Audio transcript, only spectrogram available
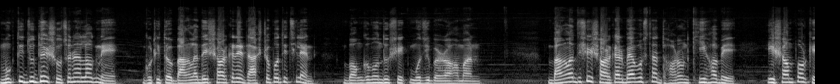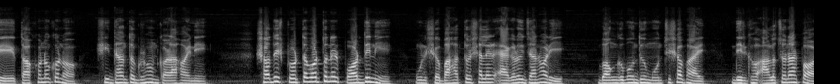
মুক্তিযুদ্ধের সূচনা লগ্নে গঠিত বাংলাদেশ সরকারের রাষ্ট্রপতি ছিলেন বঙ্গবন্ধু শেখ মুজিবুর রহমান। বাংলাদেশের সরকার ব্যবস্থার ধরন কি হবে এ সম্পর্কে তখনও কোনো সিদ্ধান্ত গ্রহণ করা হয়নি। স্বদেশ প্রত্যাবর্তনের পরদিনই উনিশশো বাহাত্তর সালের এগারোই জানুয়ারি বঙ্গবন্ধু মন্ত্রিসভায় দীর্ঘ আলোচনার পর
